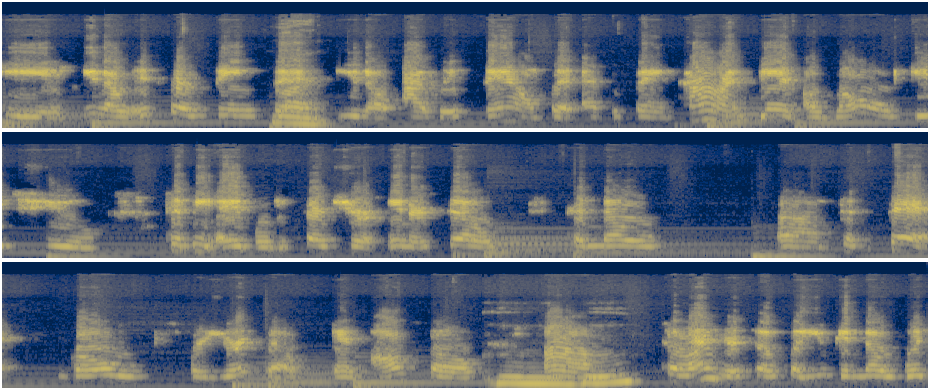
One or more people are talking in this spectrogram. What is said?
kid. You know, it's certain things that right. you know I list down, but at the same time, being alone gets you to be able to search your inner self, to know, um, to set goals for yourself, and also mm-hmm. um, to learn yourself so you can know what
